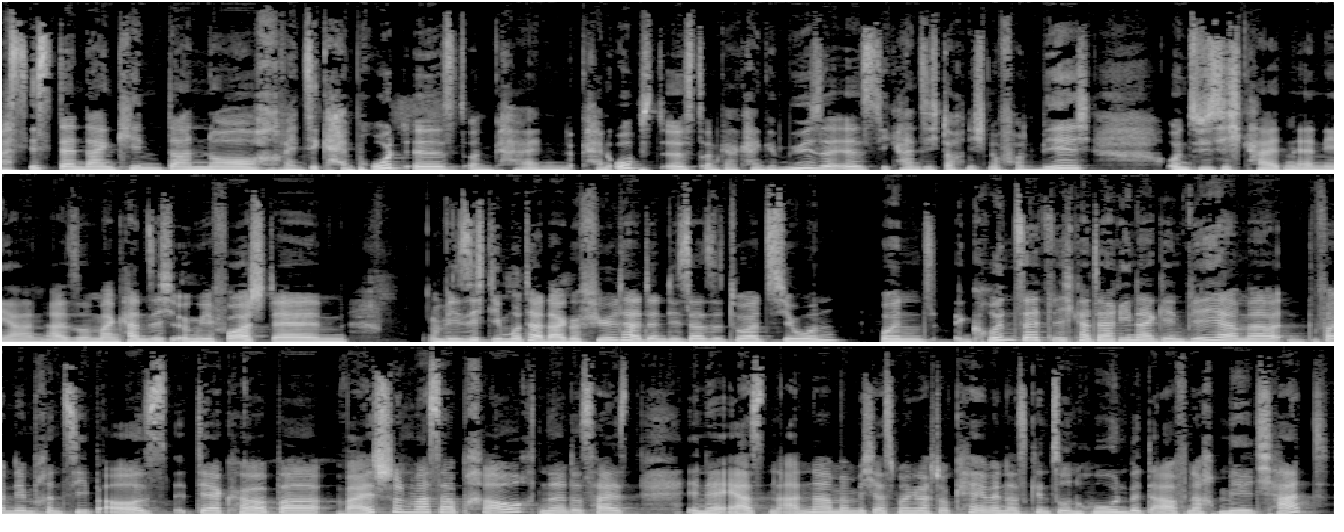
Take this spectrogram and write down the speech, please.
was ist denn dein Kind dann noch, wenn sie kein Brot isst und kein, kein Obst isst und gar kein Gemüse isst? Die kann sich doch nicht nur von Milch und Süßigkeiten ernähren. Also man kann sich irgendwie vorstellen, wie sich die Mutter da gefühlt hat in dieser Situation. Und grundsätzlich, Katharina, gehen wir ja immer von dem Prinzip aus, der Körper weiß schon, was er braucht. Ne? Das heißt, in der ersten Annahme habe ich erstmal gedacht, okay, wenn das Kind so einen hohen Bedarf nach Milch hat,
